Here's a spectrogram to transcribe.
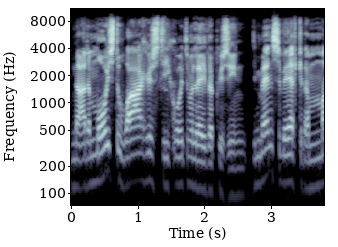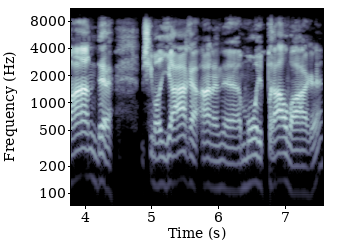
nou, de mooiste wagens die ik ooit in mijn leven heb gezien. Die mensen werken er maanden, misschien wel jaren aan een uh, mooie praalwagen.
